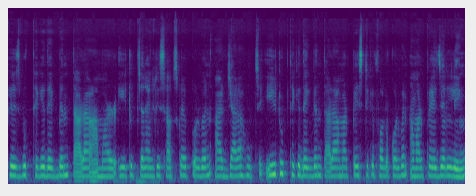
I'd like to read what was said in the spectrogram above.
ফেসবুক থেকে দেখবেন, তারা আমার ইউটিউব চ্যানেলটি সাবস্ক্রাইব করবেন। আর যারা হচ্ছে ইউটিউব থেকে দেখবেন, তারা আমার পেজটিকে ফলো করবেন। আমার পেজের লিঙ্ক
